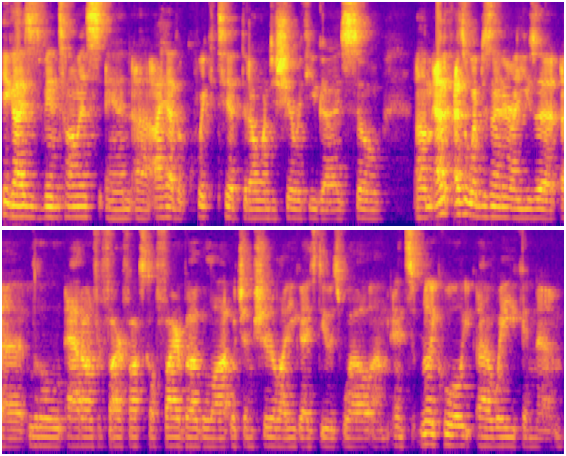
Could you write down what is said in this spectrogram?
Hey guys, it's Vin Thomas, and uh, I have a quick tip that I wanted to share with you guys. So, um, as a web designer, I use a, a little add-on for Firefox called Firebug a lot, which I'm sure a lot of you guys do as well. Um, and it's a really cool uh, way you can, um,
